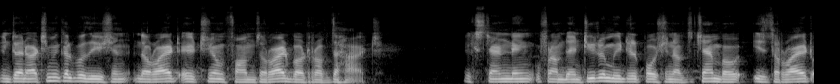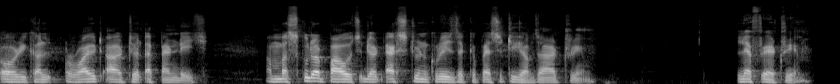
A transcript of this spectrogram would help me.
Into an anatomical position, the right atrium forms the right border of the heart. Extending from the anterior medial portion of the chamber is the right auricle right atrial appendage, a muscular pouch that acts to increase the capacity of the atrium. Left atrium.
